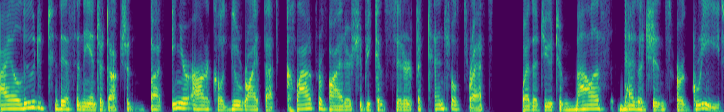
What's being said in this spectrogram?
I alluded to this in the introduction, but in your article, you write that cloud providers should be considered potential threats, whether due to malice, negligence, or greed,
